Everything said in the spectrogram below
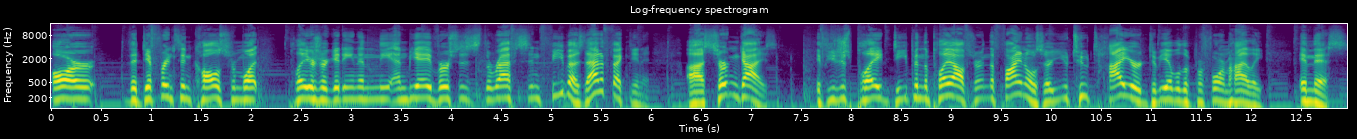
Are the difference in calls from what players are getting in the NBA versus the refs in FIBA is that affecting it? Uh, certain guys, if you just play deep in the playoffs or in the finals, are you too tired to be able to perform highly in this?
